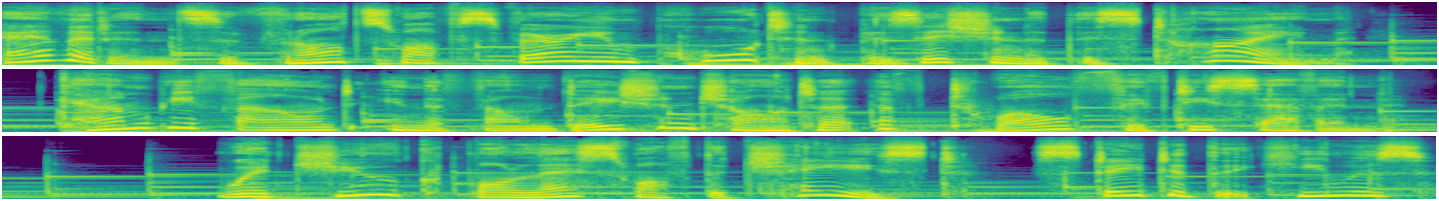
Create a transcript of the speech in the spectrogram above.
Evidence of Wrocław's very important position at this time can be found in the Foundation Charter of 1257, where Duke Bolesław the Chaste stated that he was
